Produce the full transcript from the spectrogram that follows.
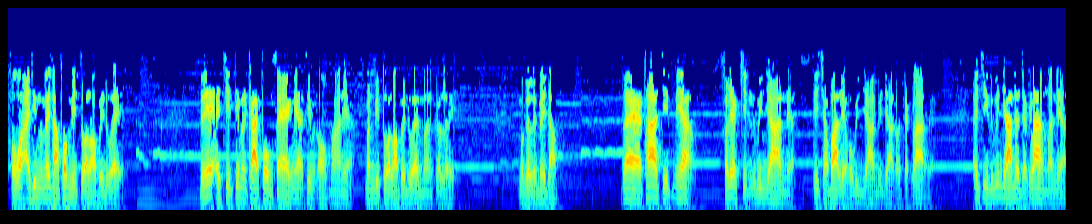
เพราะว่าไอ้ที่มันไม่ดับเพราะมีตัวเราไปด้วยทีนี้ไอ้จิตที่มันกลายโปร่งแสงเนี่ยที่มันออกมาเนี่ย มันมีตัวเราไปด้วยมันก็เลย มันก็เลยไม่ดับ แต่ถ้าจิตเนี่ยเขาเรียกจิตหรือวิญญาณเนี่ย ที่ชาวบ้านเรียกว่าวิญญาณวิญญาณออกจากร่างเนี่ยไอ้จิตหรือวิญญาณที่ออกจากร่างมันเนี่ย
